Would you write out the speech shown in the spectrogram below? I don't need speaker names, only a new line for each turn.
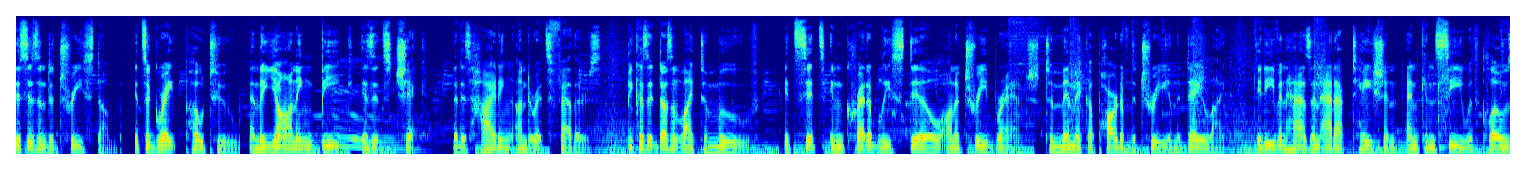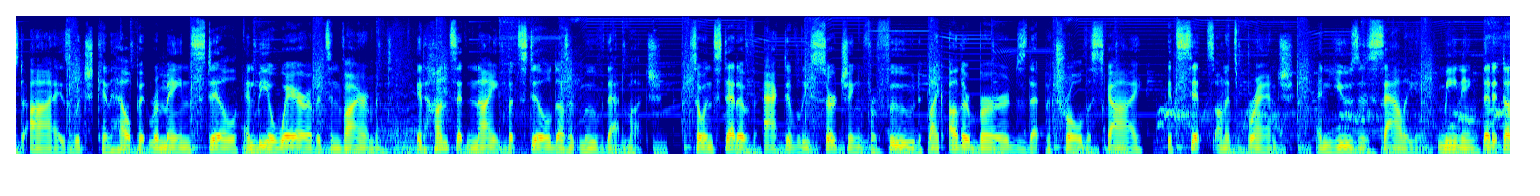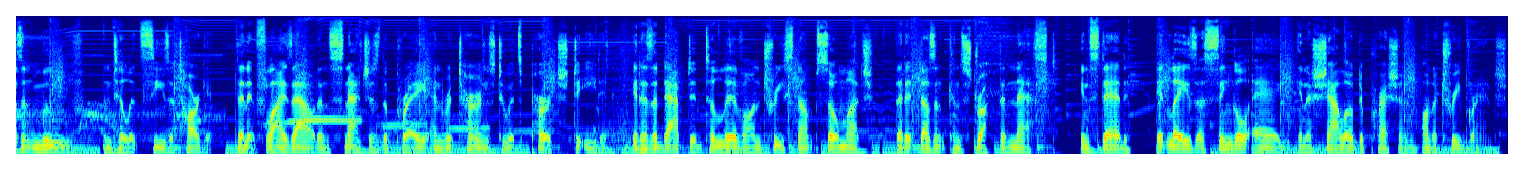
This isn't a tree stump. It's a great potoo, and the yawning beak is its hmm. chick that is hiding under its feathers. Because it doesn't like to move, it sits incredibly still on a tree branch to mimic a part of the tree in the daylight. It even has an adaptation and can see with closed eyes, which can help it remain still and be aware of its environment. It hunts at night but still doesn't move that much. So instead of actively searching for food like other birds that patrol the sky, it sits on its branch and uses sallying, meaning that it doesn't move until it sees a target. Then it flies out and snatches the prey and returns to its perch to eat it. It has adapted to live on tree stumps so much that it doesn't construct a nest. Instead, it lays a single egg in a shallow depression on a tree branch.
